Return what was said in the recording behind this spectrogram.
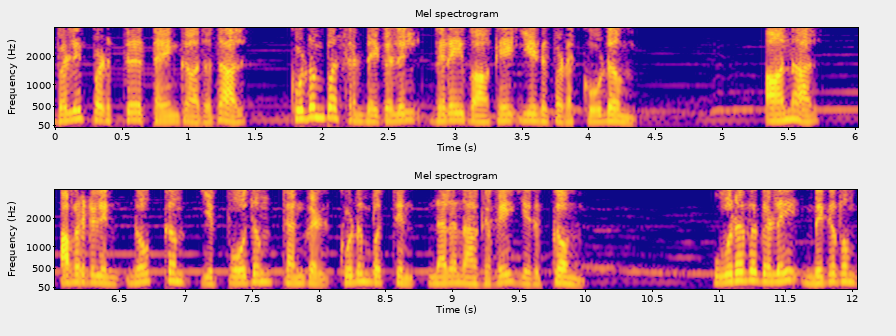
வெளிப்படுத்த தயங்காததால் குடும்ப சண்டைகளில் விரைவாக ஈடுபடக்கூடும். ஆனால் அவர்களின் நோக்கம் எப்போதும் தங்கள் குடும்பத்தின் நலனாகவே இருக்கும். உறவுகளை மிகவும்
